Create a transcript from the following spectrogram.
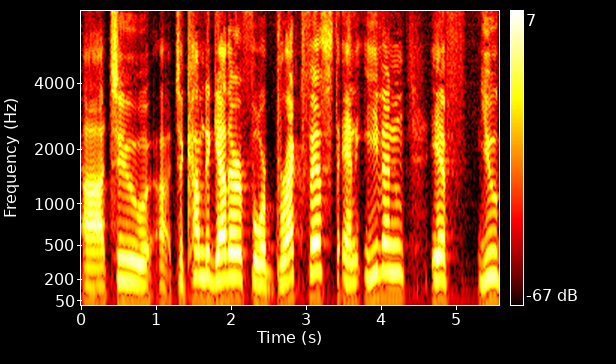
uh, to, uh, to come together for breakfast. And even if you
